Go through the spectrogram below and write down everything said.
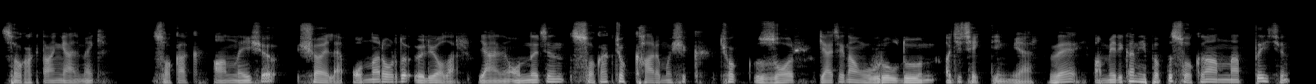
sokaktan gelmek, sokak anlayışı şöyle. Onlar orada ölüyorlar. Yani onlar için sokak çok karmaşık, çok zor. Gerçekten vurulduğun, acı çektiğin bir yer. Ve Amerikan hip hop'ı sokağı anlattığı için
